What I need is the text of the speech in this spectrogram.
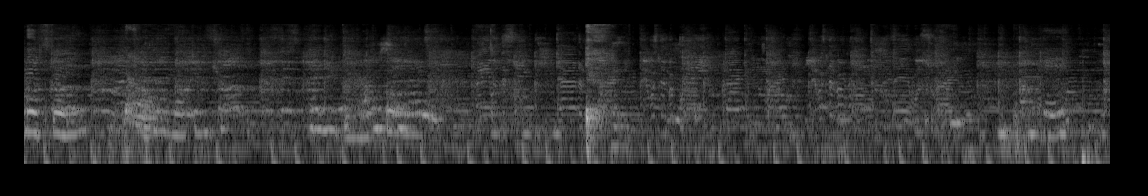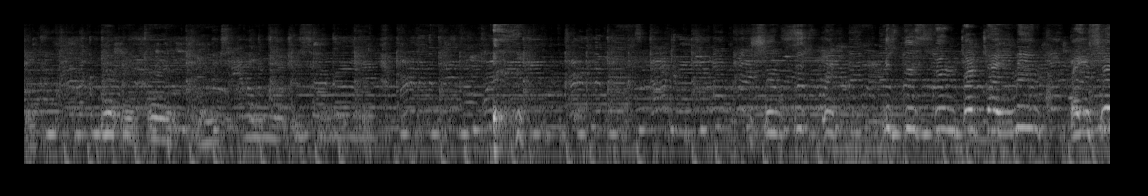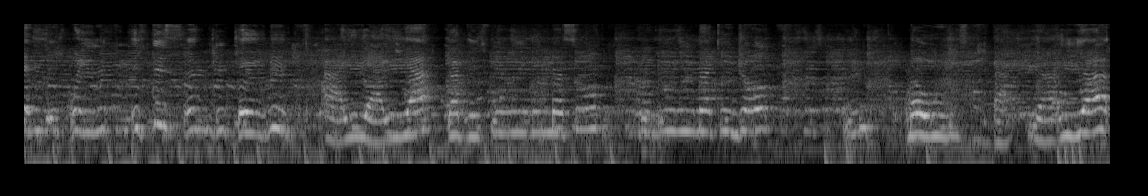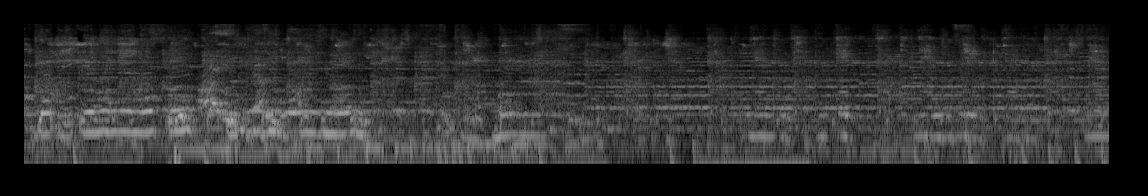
Control everything my Is this entertaining? Patience is waiting. Is this entertaining? Ay, ay, ay, got this feeling in my soul, in my control. Bones. Ay, ay, got this feeling in my soul. Bones.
